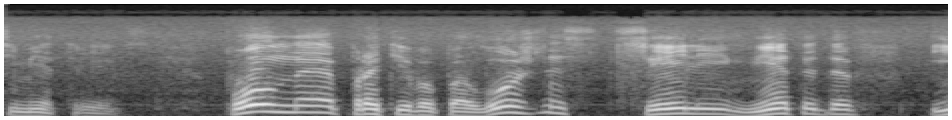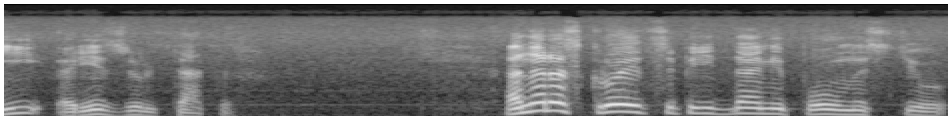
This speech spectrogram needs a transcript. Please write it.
симметрии полная противоположность целей, методов и результатов. Она раскроется перед нами полностью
